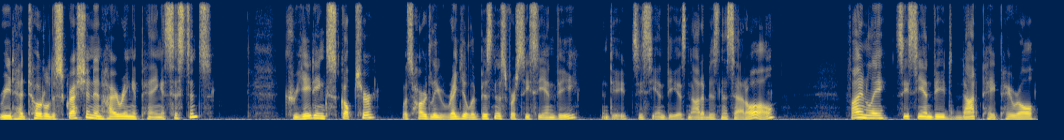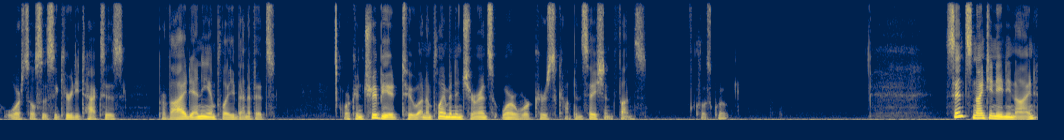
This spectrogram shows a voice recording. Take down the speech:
Reid had total discretion in hiring and paying assistants. Creating sculpture was hardly regular business for CCNV. Indeed, CCNV is not a business at all. Finally, CCNV did not pay payroll or Social Security taxes, provide any employee benefits, or contribute to unemployment insurance or workers' compensation funds. Since 1989,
